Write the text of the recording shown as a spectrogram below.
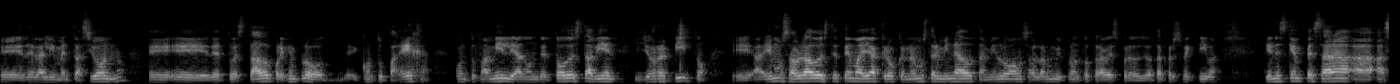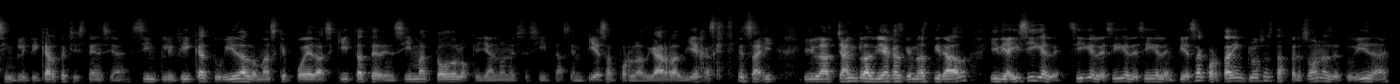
eh, de la alimentación, ¿no? Eh, de tu estado, por ejemplo, con tu pareja, con tu familia, donde todo está bien. Y yo repito, hemos hablado de este tema ya, creo que no hemos terminado, también lo vamos a hablar muy pronto otra vez, pero desde otra perspectiva, Tienes que empezar a, simplificar tu existencia. ¿eh? Simplifica tu vida lo más que puedas. Quítate de encima todo lo que ya no necesitas. Empieza por las garras viejas que tienes ahí y las chanclas viejas que no has tirado. Y de ahí síguele, síguele, síguele, síguele. Empieza a cortar incluso hasta personas de tu vida. ¿eh?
